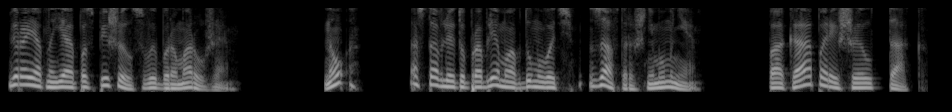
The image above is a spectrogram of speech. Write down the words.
Вероятно, я поспешил с выбором оружия. Ну, оставлю эту проблему обдумывать завтрашнему мне. Пока порешил так.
